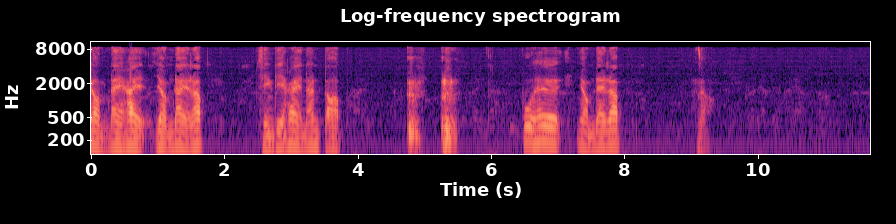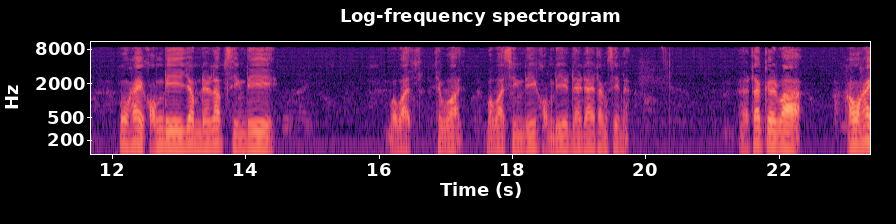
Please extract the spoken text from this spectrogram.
ย่อมได้ให้ ย่อมได้รับ สิ่งที่ให้นั้นตอบ ผู้ให้ย่อมได้รับเนาะ ผู้ให้ของดีย่อมได้รับสิ่งดีบอกว่าจะว่าบอกว่าสิ่งดีของดีได้ๆทั้งสิ้นน่ะถ้าเกิดว่าเขาให้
